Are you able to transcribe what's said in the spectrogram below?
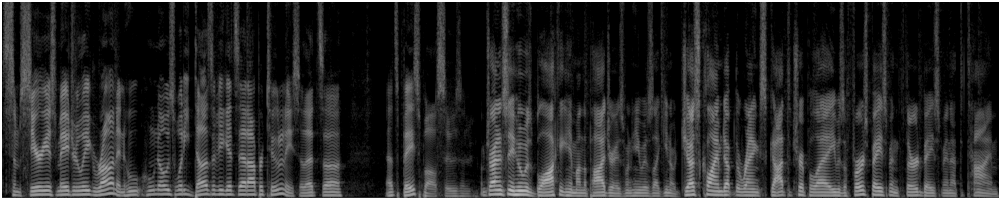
some serious major league run, and who who knows what he does if he gets that opportunity. So that's uh that's baseball, Susan. I'm trying to see who was blocking him on the Padres when he was like, you know, just climbed up the ranks, got to AAA. He was a first baseman, third baseman at the time.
